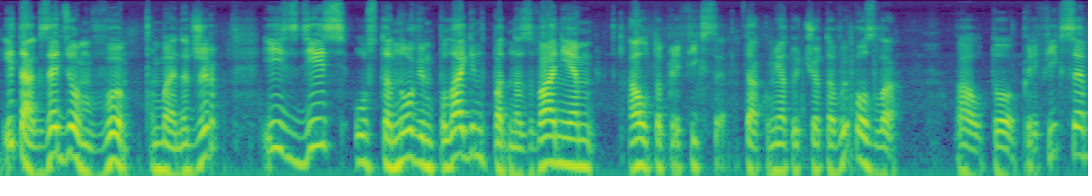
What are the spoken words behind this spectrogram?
Итак, зайдем в менеджер и здесь установим плагин под названием автопрефиксы. Так, у меня тут что-то выползло автопрефиксы.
